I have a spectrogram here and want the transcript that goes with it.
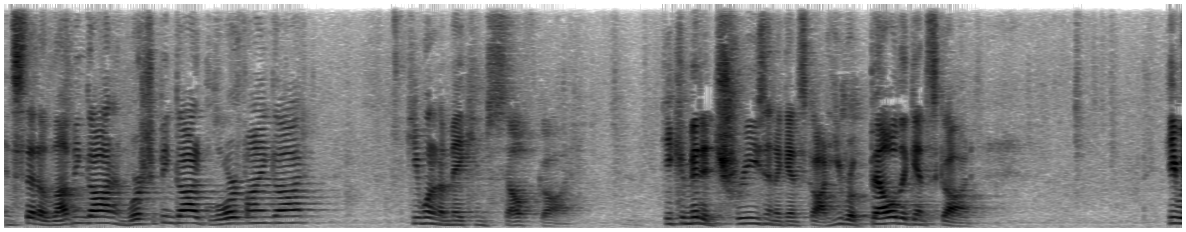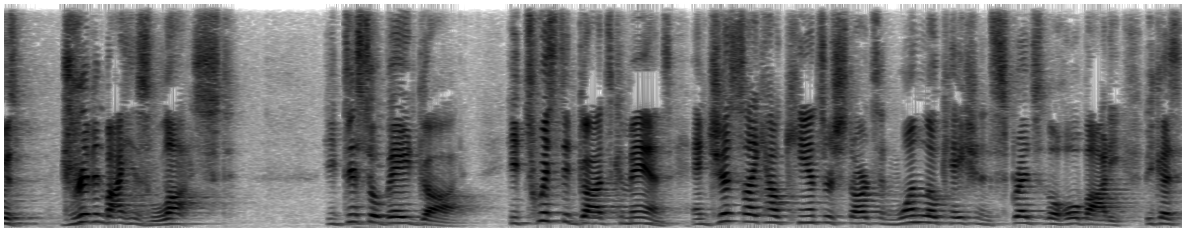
instead of loving God and worshiping God, glorifying God, he wanted to make himself God. He committed treason against God. He rebelled against God. He was driven by his lust. He disobeyed God. He twisted God's commands. And just like how cancer starts in one location and spreads to the whole body, because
